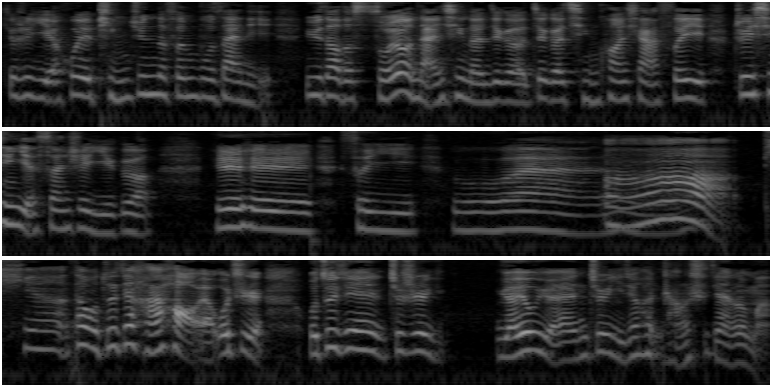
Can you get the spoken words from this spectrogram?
就是也会平均的分布在你遇到的所有男性的这个这个情况下，所以追星也算是一个，嘿嘿，所以哇啊天！但我最近还好呀，我只我最近就是。圆游园就已经很长时间了嘛，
